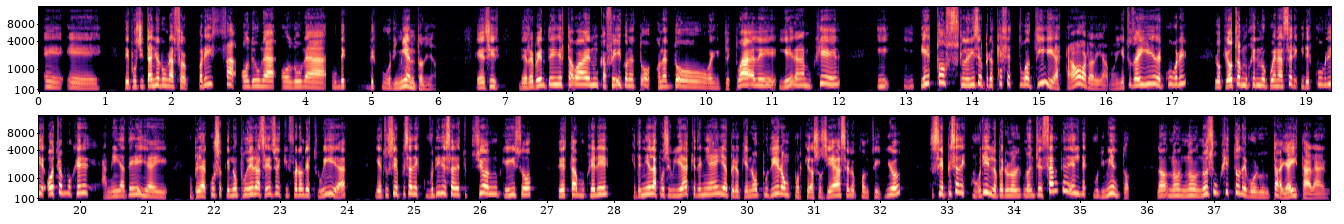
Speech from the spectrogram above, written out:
depositario de una sorpresa o de, una, o de una, un descubrimiento, digamos. Es decir, de repente ella estaba en un café con estos, con estos intelectuales y era mujer, y, estos le dicen, pero ¿qué haces tú aquí hasta ahora, digamos? Y entonces ahí descubre lo que otras mujeres no pueden hacer y descubre otras mujeres, amigas de ella y compañeras de curso, que no pudieron hacer eso y que fueron destruidas. Y entonces empieza a descubrir esa destrucción que hizo de estas mujeres que tenían las posibilidades que tenía ella, pero que no pudieron porque la sociedad se los consiguió. Entonces empieza a descubrirlo, pero lo, interesante es el descubrimiento. No, no, no, no es un gesto de voluntad, y ahí está la,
